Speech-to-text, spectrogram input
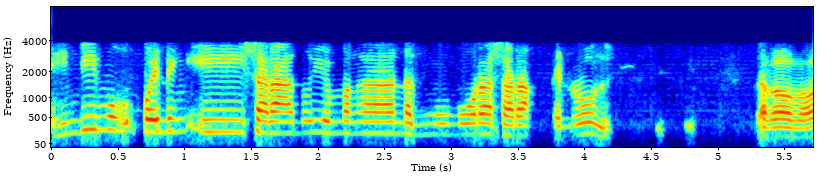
hindi mo pwedeng isarado yung mga nagmumura sa rock and roll. Nako mo?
